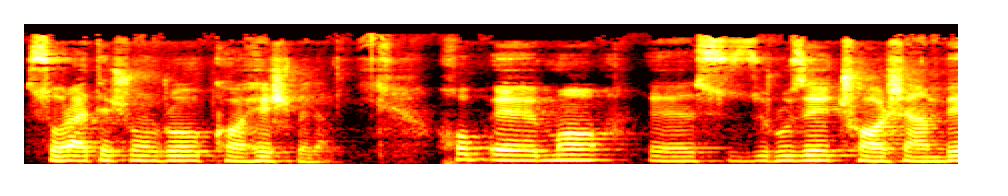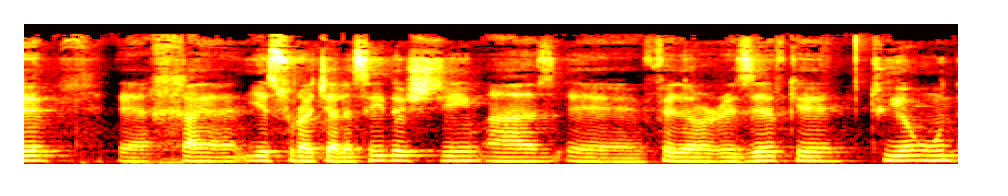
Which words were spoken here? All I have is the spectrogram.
سرعتشون رو کاهش بدن. خب ما روز چهارشنبه یه صورت جلسه ای داشتیم از فدرال رزرو که توی اون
